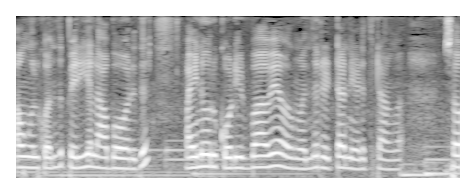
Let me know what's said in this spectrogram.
அவங்களுக்கு வந்து பெரிய லாபம் வருது. ஐநூறு கோடி ரூபாவே அவங்க வந்து ரிட்டர்ன் எடுத்துட்டாங்க. ஸோ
